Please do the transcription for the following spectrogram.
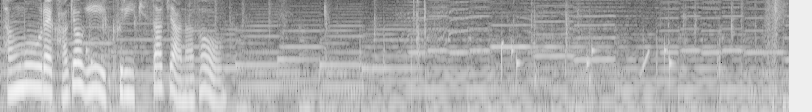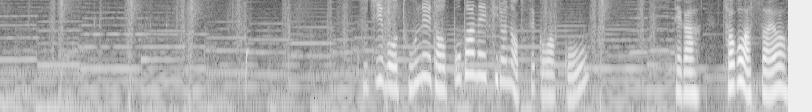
작물의 가격이 그리 비싸지 않아서 굳이 뭐 돈을 더 뽑아낼 필요는 없을 것 같고 제가 적어 왔어요.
